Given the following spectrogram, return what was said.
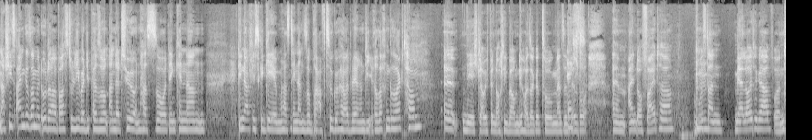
Naschis eingesammelt oder warst du lieber die Person an der Tür und hast so den Kindern die Naschis gegeben, hast denen dann so brav zugehört, während die ihre Sachen gesagt haben? Äh, nee, ich glaube, ich bin doch lieber um die Häuser gezogen. Da sind Echt? wir so ähm, ein Dorf weiter, wo mhm. es dann mehr Leute gab und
